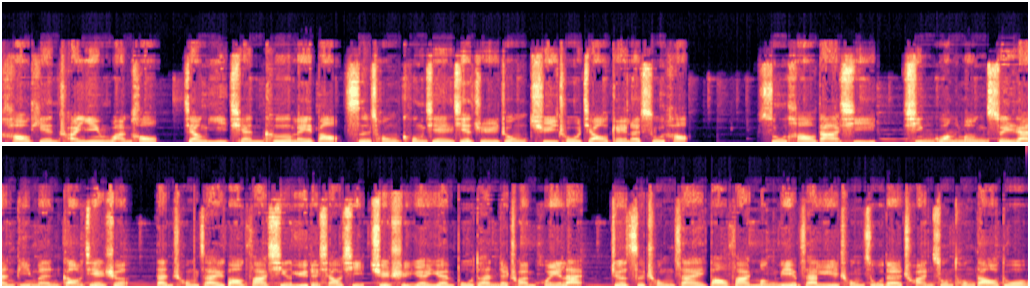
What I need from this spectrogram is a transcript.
昊天传音完后。将一千颗雷暴刺从空间戒指中取出，交给了苏浩。苏浩大喜。星光盟虽然闭门搞建设，但虫灾爆发星域的消息却是源源不断的传回来。这次虫灾爆发猛烈在于虫族的传送通道多，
